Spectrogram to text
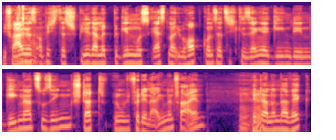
Die Frage ist, ob ich das Spiel damit beginnen muss, erstmal überhaupt grundsätzlich Gesänge gegen den Gegner zu singen, statt irgendwie für den eigenen Verein. Mhm. hintereinander weg.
